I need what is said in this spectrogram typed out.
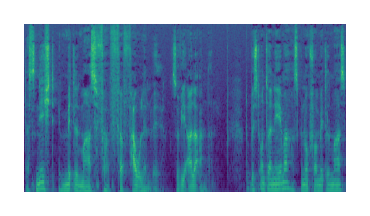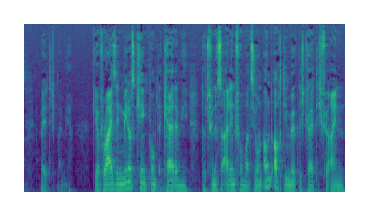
das nicht im Mittelmaß ver verfaulen will, so wie alle anderen. Du bist Unternehmer, hast genug vom Mittelmaß, melde dich bei mir. Geh auf rising-king.academy, dort findest du alle Informationen und auch die Möglichkeit, dich für einen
